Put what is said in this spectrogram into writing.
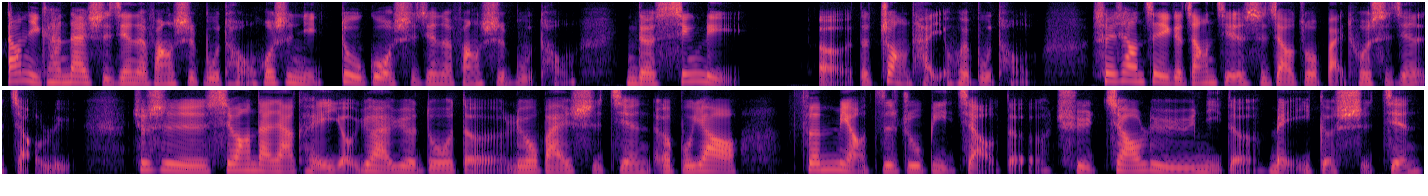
当你看待时间的方式不同，或是你度过时间的方式不同，你的心理呃的状态也会不同。所以像这个章节是叫做摆脱时间的焦虑，就是希望大家可以有越来越多的留白时间，而不要。分秒锱铢必较的去焦虑于你的每一个时间，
